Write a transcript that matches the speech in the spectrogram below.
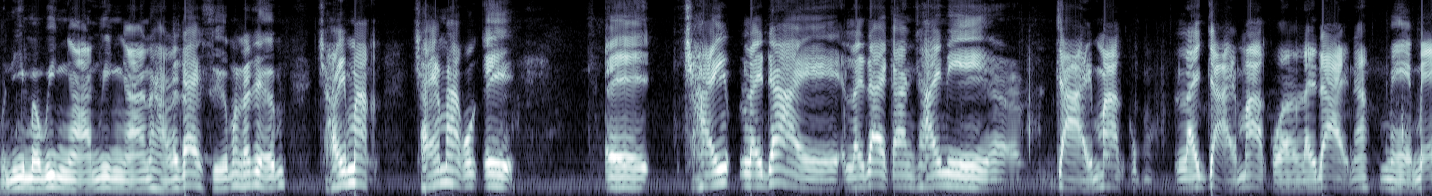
วันนี้มาวิ่งงานวิ่งงานหารายได้เสือมาแล้วเดิมใช้มาก ใช้มากกว่าเอเอใช้รายได้รายได้การใช้นี่จ่ายมากรายจ่ายมากกว่ารายได้นะแม่แม่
